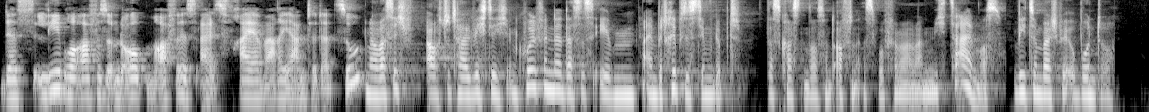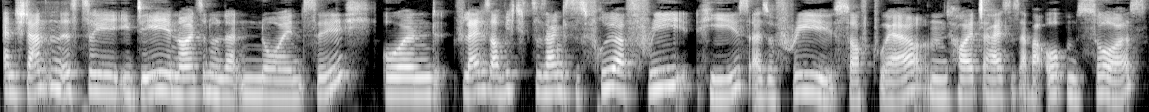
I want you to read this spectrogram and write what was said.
das LibreOffice und OpenOffice als freie Variante dazu. Genau, was ich auch total wichtig und cool finde, dass es eben ein Betriebssystem gibt, das kostenlos und offen ist, wofür man nicht zahlen muss. Wie zum Beispiel Ubuntu. Entstanden ist die Idee 1990 und vielleicht ist auch wichtig zu sagen, dass es früher Free hieß, also Free Software und heute heißt es aber Open Source,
